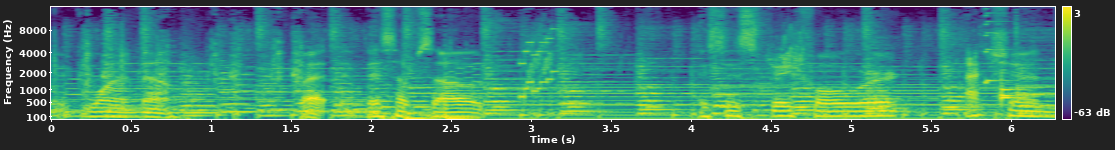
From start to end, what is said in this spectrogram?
if you want to know. But in this episode, this is straightforward action.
